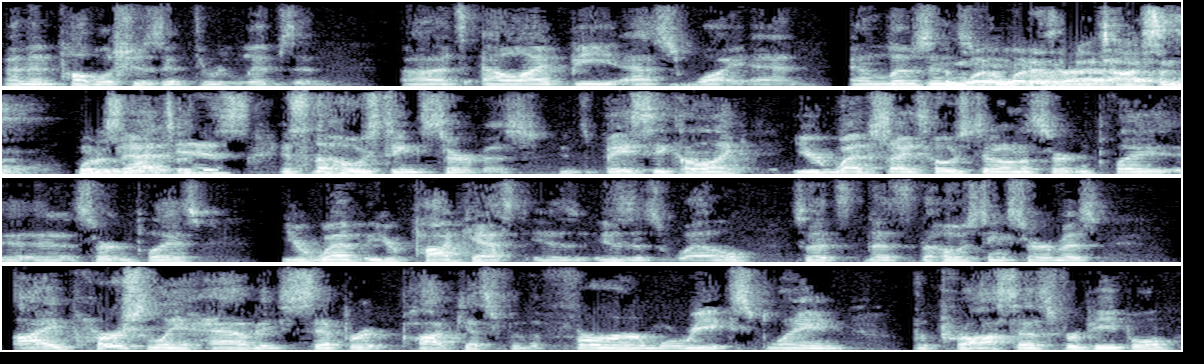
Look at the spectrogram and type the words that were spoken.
and then publishes it through Libsyn. Uh, it's L I B S Y N. And Libsyn. What, what is that, Tyson? What is that? Libsyn? Is, it's the hosting service. It's basically kind of like your website's hosted on a certain place, a certain place. Your web, your podcast is is as well. So that's that's the hosting service. I personally have a separate podcast for the firm where we explain the process for people,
